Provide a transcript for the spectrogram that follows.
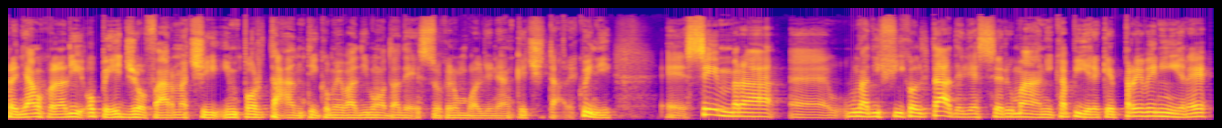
prendiamo quella lì o peggio farmaci importanti come va di moda adesso che non voglio neanche citare. Quindi eh, sembra eh, una difficoltà degli esseri umani capire che prevenire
